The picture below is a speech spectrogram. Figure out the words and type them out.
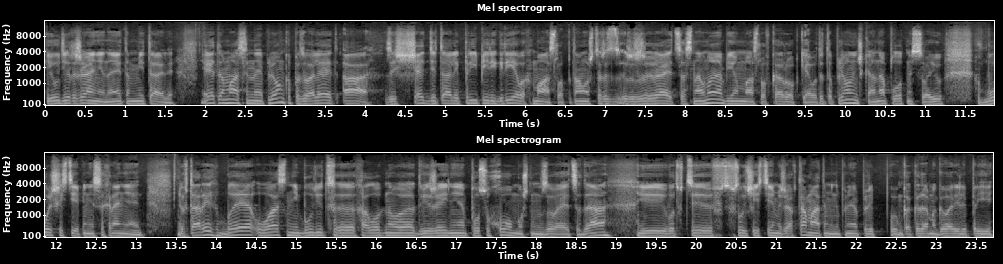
и удержания на этом металле. Эта масляная пленка позволяет, а, защищать детали при перегревах масла, потому что разжирается основной объем масла в коробке, а вот эта пленочка, она плотность свою в большей степени сохраняет. Во-вторых, б, у вас не будет э, холодного движения по сухому, что называется, да, и вот в, те, в случае с теми же автоматами, например, при, когда мы говорили при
